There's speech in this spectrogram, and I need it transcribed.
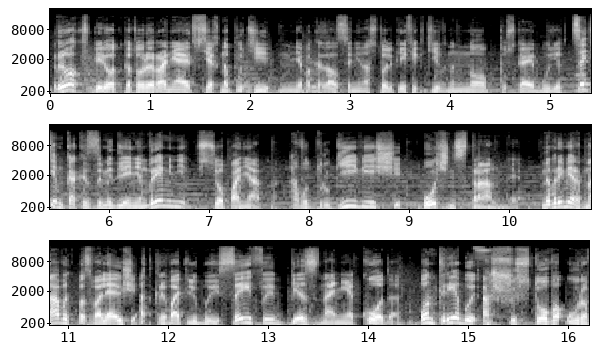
Рывок вперед, который роняет всех на пути, мне показался не настолько эффективным, но пускай будет. С этим, как и с замедлением времени, все понятно. А вот другие вещи очень странные. Например, навык, позволяющий открывать любые сейфы без знания кода. Он требует аж шестого уровня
